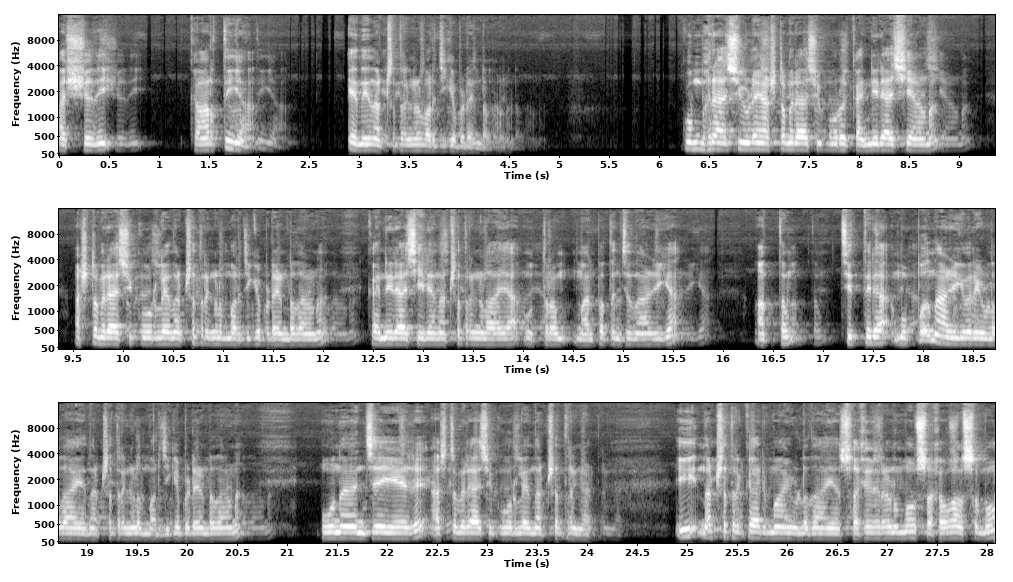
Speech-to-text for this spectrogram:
അശ്വതി കാർത്തിക എന്നീ നക്ഷത്രങ്ങൾ വർജിക്കപ്പെടേണ്ടതാണ്. കുംഭരാശിയുടെ അഷ്ടമരാശിക്കൂർ കന്നിരാശിയാണ്. അഷ്ടമരാശിക്കൂറിലെ നക്ഷത്രങ്ങളും വർജിക്കപ്പെടേണ്ടതാണ്. കന്നിരാശിയിലെ നക്ഷത്രങ്ങളായ ഉത്രം നാൽപ്പത്തഞ്ച് നാഴിക അത്തം ചിത്തിര മുപ്പത് നാഴിക വരെയുള്ളതായ നക്ഷത്രങ്ങളും വർജിക്കപ്പെടേണ്ടതാണ്. മൂന്ന് അഞ്ച് ഏഴ് അഷ്ടമരാശിക്കൂറിലെ നക്ഷത്രങ്ങൾ. ഈ നക്ഷത്രക്കാരുമായുള്ളതായ സഹകരണമോ സഹവാസമോ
